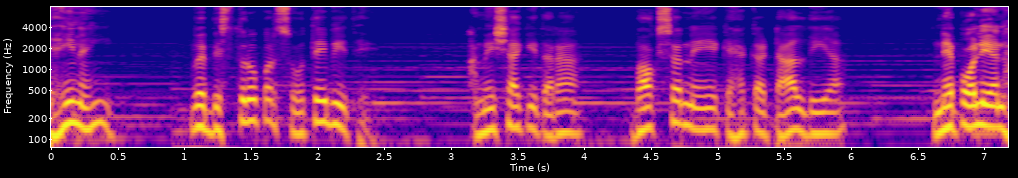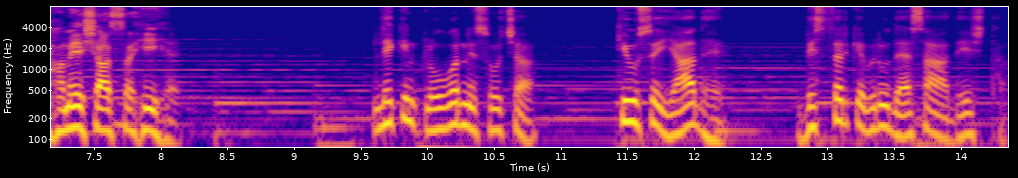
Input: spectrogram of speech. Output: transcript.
यही नहीं, वे बिस्तरों पर सोते भी थे। हमेशा की तरह बॉक्सर ने यह कहकर टाल दिया नेपोलियन हमेशा सही है। लेकिन क्लोवर ने सोचा कि उसे याद है, बिस्तर के विरुद्ध ऐसा आदेश था।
